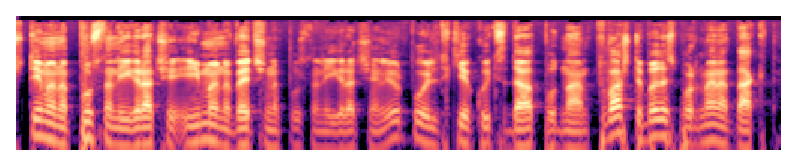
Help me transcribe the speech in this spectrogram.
ще има напуснали играчи, има вече напуснали играчи на Ливърпул или такива, които се дават под найем. Това ще бъде според мен атаката.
